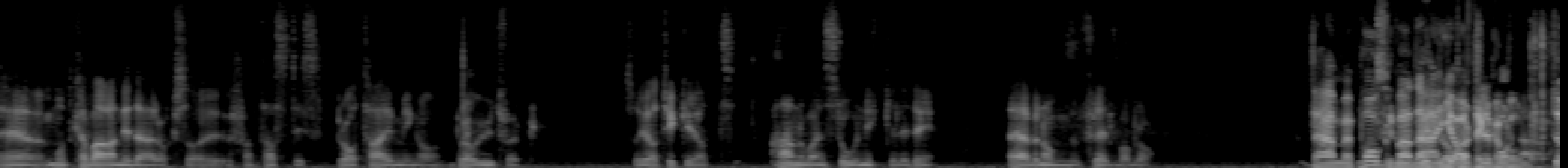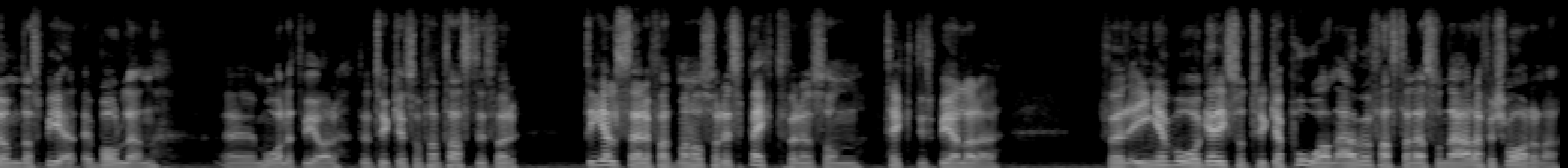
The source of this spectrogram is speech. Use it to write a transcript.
eh, mot Cavani där också. eh, Fantastiskt bra timing och bra utfört. Så jag tycker att han var en stor nyckel i det. Även om Fred var bra. Det här med Pogba, Otroligt det han gör till det boll. bortdömda spel, eh, bollen, eh, målet vi gör, det tycker jag är så fantastiskt för dels är det för att man har så respekt för en sån teknisk spelare. För ingen vågar liksom trycka på honom även fast han är så nära försvararna.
